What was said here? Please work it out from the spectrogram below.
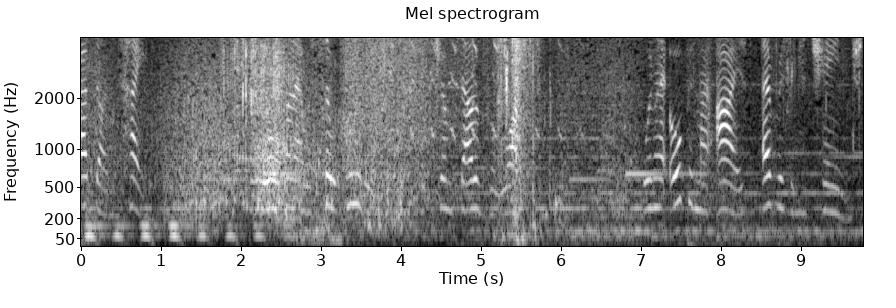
Grabbed on tight. When I was so hungry, I jumped out of the water. When I opened my eyes, everything had changed.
